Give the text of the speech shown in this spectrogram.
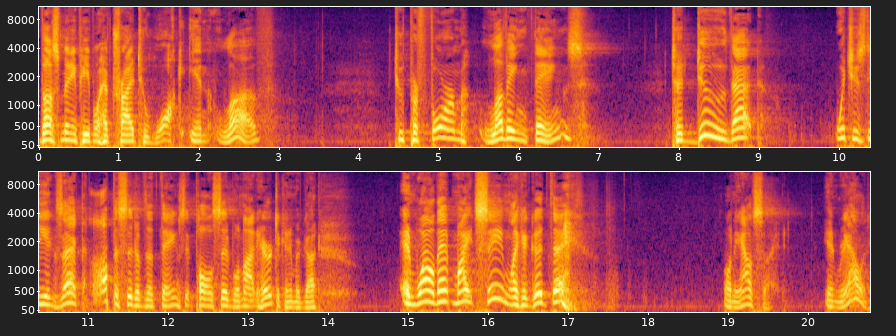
Thus, many people have tried to walk in love, to perform loving things, to do that which is the exact opposite of the things that Paul said will not inherit the kingdom of God. And while that might seem like a good thing on the outside, in reality,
